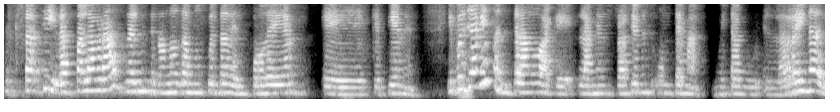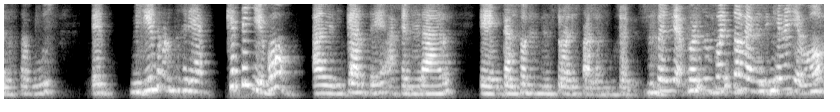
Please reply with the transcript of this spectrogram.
Es que está, sí, las palabras realmente no nos damos cuenta del poder eh, que tienen. Y pues ya habiendo entrado a que la menstruación es un tema muy tabú, la reina de los tabús, eh, mi siguiente pregunta sería, ¿qué te llevó a dedicarte a generar eh, calzones menstruales para las mujeres? Pues mira, por supuesto, obviamente, ¿qué me llevó?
